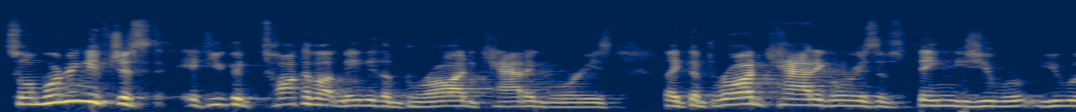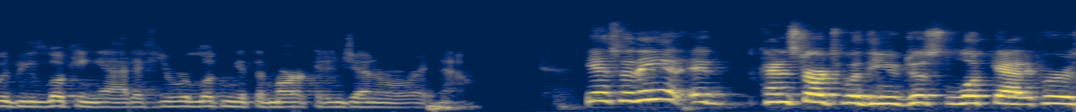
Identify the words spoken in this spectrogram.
So I'm wondering if just if you could talk about maybe the broad categories, like the broad categories of things you were, you would be looking at if you were looking at the market in general right now. Yeah, so I think it, it kind of starts with you just look at if we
